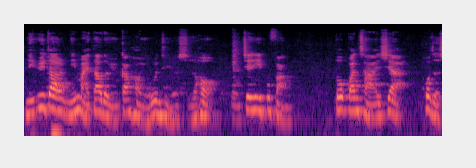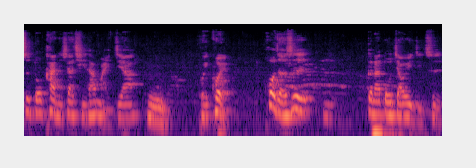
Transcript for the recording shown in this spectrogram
你遇到你买到的鱼刚好有问题的时候，我建议不妨多观察一下，或者是多看一下其他买家嗯回馈，或者是跟他多交易几次。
